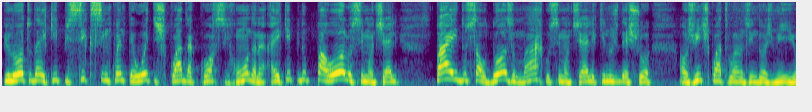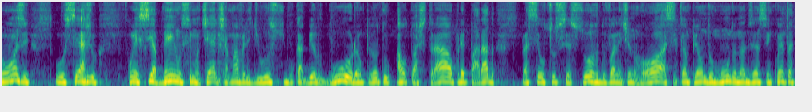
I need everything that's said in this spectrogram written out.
piloto da equipe 658 Esquadra Corse Honda, né? a equipe do Paolo Simoncelli, pai do saudoso Marco Simoncelli, que nos deixou aos 24 anos em 2011. O Sérgio conhecia bem o Simoncelli, chamava ele de urso do cabelo duro, é um piloto alto astral, preparado para ser o sucessor do Valentino Rossi, campeão do mundo na 250.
